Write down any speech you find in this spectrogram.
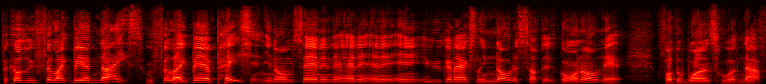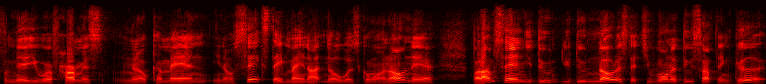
because we feel like being nice. We feel like being patient. You know what I'm saying? And, and, and, and you can actually notice something's going on there. For the ones who are not familiar with Hermas, you know, Command, you know, six, they may not know what's going on there. But I'm saying you do you do notice that you want to do something good.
